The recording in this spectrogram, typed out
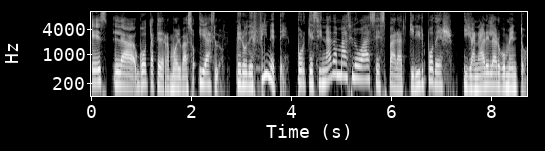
es la gota que derramó el vaso y hazlo. Pero defínete, porque si nada más lo haces para adquirir poder y ganar el argumento,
